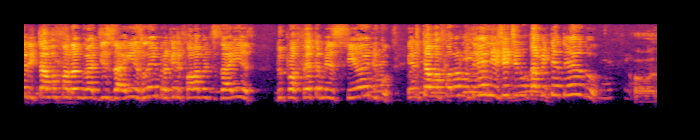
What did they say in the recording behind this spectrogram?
Quando ele estava falando lá de Isaías, lembra que ele falava de Isaías, do profeta messiânico? Ele estava falando dele e a gente não estava entendendo. Oh.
